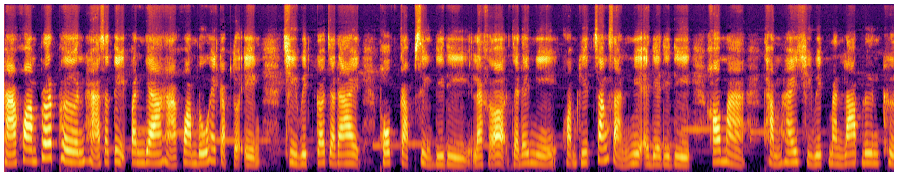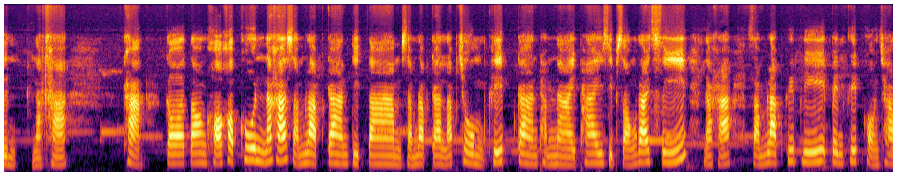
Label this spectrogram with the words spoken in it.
หาความเพลิดเพลิน หาสติปัญญาหาความรู้ให้กับตัวเอง ชีวิตก็จะได้พบกับสิ่งดีๆ และก็จะได้มีความคิดสร้างสรรค์มีไอเดียดีๆ เข้ามาทำให้ชีวิตมันราบรื่นขึ้นนะคะค่ะ ก็ต้องขอขอบคุณนะคะสำหรับการติดตามสำหรับการรับชมคลิปการทำนายไพ่ 12 ราศีนะคะสำหรับคลิปนี้เป็นคลิปของชาว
